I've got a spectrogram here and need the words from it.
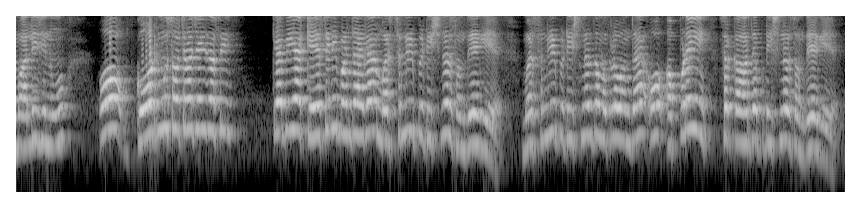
ਮਾਲੀ ਜੀ ਨੂੰ, ਉਹ ਕੋਰਟ ਨੂੰ ਸੋਚਣਾ ਚਾਹੀਦਾ ਸੀ ਕਿ ਵੀ ਇਹ ਕੇਸ ਹੀ ਨਹੀਂ ਬਣਦਾ ਹੈਗਾ। ਮਰਸਨਰੀ ਪਟੀਸ਼ਨਰਸ ਹੁੰਦੇ ਹੈਗੇ ਆ। ਮਰਸਨਰੀ ਪਟੀਸ਼ਨਰ ਦਾ ਮਤਲਬ ਹੁੰਦਾ ਉਹ ਆਪਣੇ ਹੀ ਸਰਕਾਰ ਦੇ ਪਟੀਸ਼ਨਰਸ ਹੁੰਦੇ ਹੈਗੇ ਆ।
